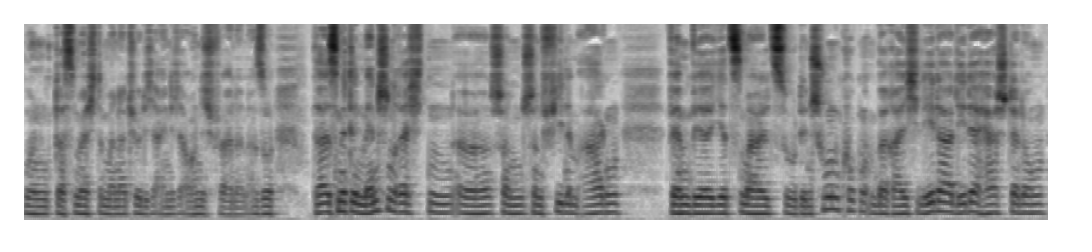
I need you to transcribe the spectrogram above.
Und das möchte man natürlich eigentlich auch nicht fördern. Also da ist mit den Menschenrechten äh, schon, schon viel im Argen. Wenn wir jetzt mal zu den Schuhen gucken im Bereich Leder, Lederherstellung,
